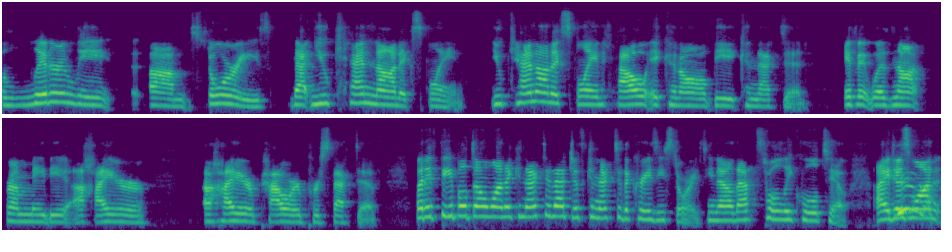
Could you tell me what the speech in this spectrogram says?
literally um, stories that you cannot explain. You cannot explain how it can all be connected if it was not from maybe a higher a higher power perspective. But if people don't want to connect to that, just connect to the crazy stories. You know, that's totally cool too. I just yeah. want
